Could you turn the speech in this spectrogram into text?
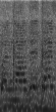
but now that that's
